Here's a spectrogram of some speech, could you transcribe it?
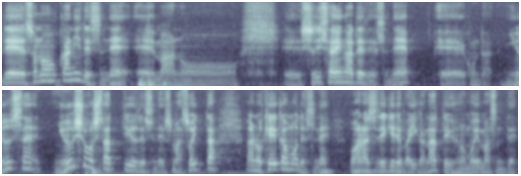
で、その他にですね、えーまああのえー水彩画でですね、えー今度は入選入賞したっていうですね、まあ、そういったあの経過もですねお話しできればいいかなというふうに思いますので、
